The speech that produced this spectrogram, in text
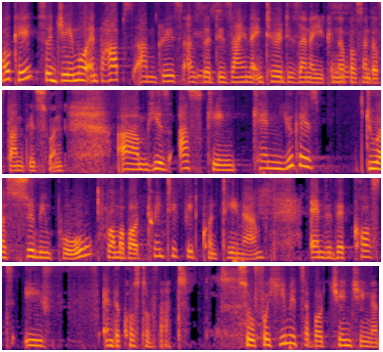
Okay, so JMO, and perhaps um, Grace, as the designer, interior designer, you can help us understand this one. Um, he's asking, can you guys do a swimming pool from about 20 feet container, and the cost if and the cost of that? So for him, it's about changing a,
